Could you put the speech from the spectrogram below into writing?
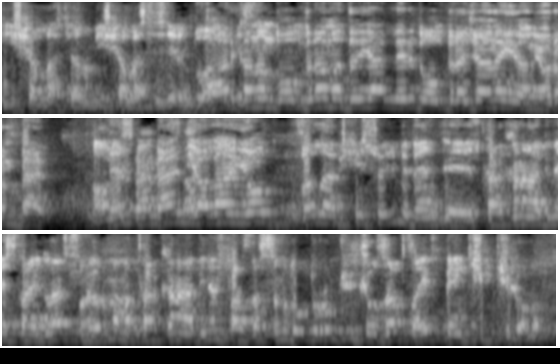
İnşallah canım inşallah sizlerin dua Tarkan'ın dolduramadığı yerleri dolduracağına inanıyorum ben. Abi Ben- sen, Ben yalan yok. Vallahi bir şey söyleyeyim mi? Ben e, Tarkan abime saygılar sunuyorum ama Tarkan abinin fazlasını doldururum çünkü o zap zayıf ben kip kilolu.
